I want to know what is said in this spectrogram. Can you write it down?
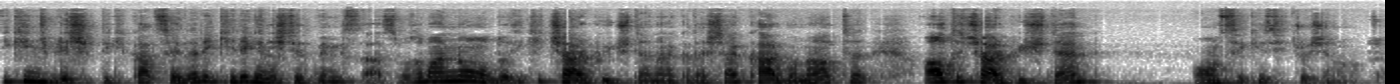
ikinci bileşikteki katsayıları 2 ile genişletmemiz lazım. O zaman ne oldu? 2 çarpı 3'ten arkadaşlar karbon 6. 6 çarpı 3'ten 18 hidrojen oldu.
